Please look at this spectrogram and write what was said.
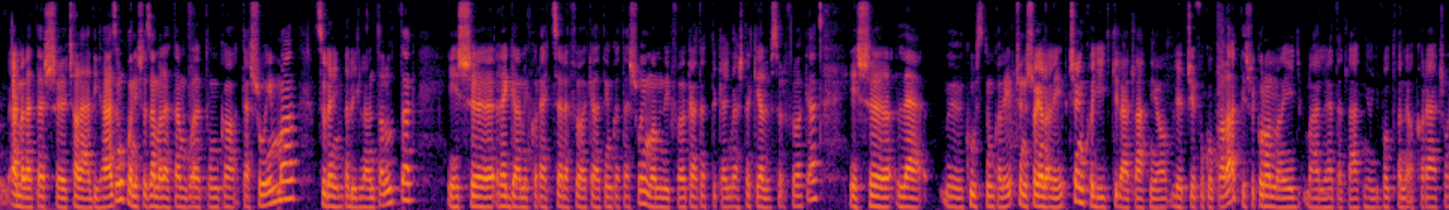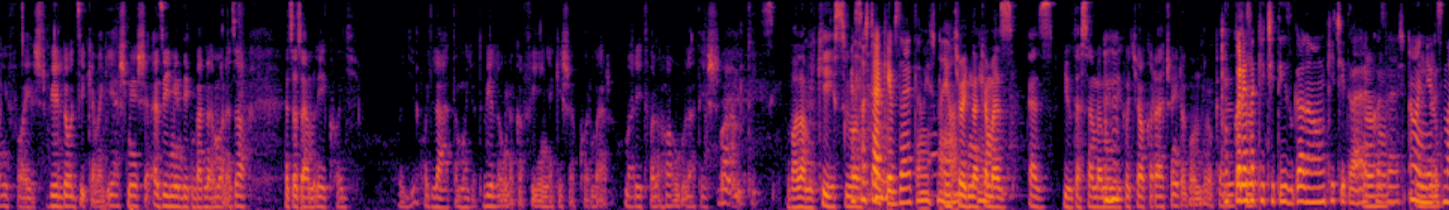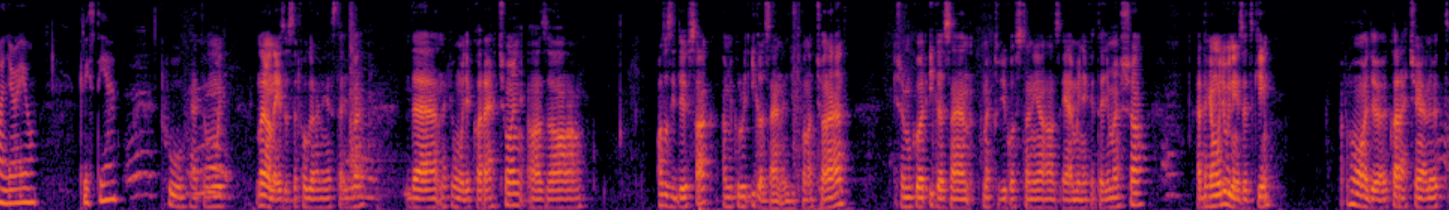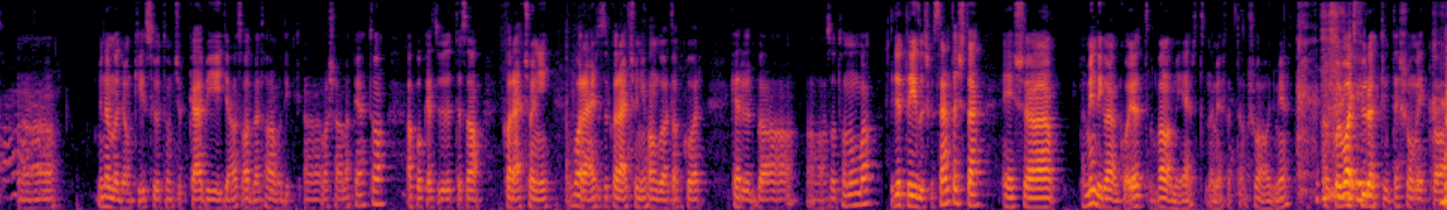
emeletes családi házunk van, és az emeleten voltunk a tesóimmal, szüleim pedig lent aludtak, és reggel, mikor egyszerre fölkeltünk a tesóimmal, mindig fölkeltettük egymást, aki először fölkelt, és le kúsztunk a lépcsőn, és olyan a lépcsőnk, hogy így ki lehet látni a lépcsőfokok alatt, és akkor onnan így már lehetett látni, hogy ott van-e a karácsonyfa, és villódzik-e, meg ilyesmi, és ez így mindig bennem van ez, a, ez az emlék, hogy, hogy, hogy látom, hogy ott villognak a fények, és akkor már, már itt van a hangulat, és Valami készül. valami készül. Ezt most elképzeltem is nagyon. Úgyhogy nekem ez, ez jut eszembe mindig, hogyha a karácsonyra gondolok először. Akkor ez a kicsit izgalom, kicsit várakozás. Aha, Annyira ez nagyon jó. Krisztián? Hú, hát amúgy nagyon nehéz összefoglalni ezt egyben, de nekem úgy a karácsony az a, az az időszak, amikor úgy igazán együtt van a család, és amikor igazán meg tudjuk osztani az élményeket egymással. Hát nekem úgy úgy nézett ki, hogy karácsony előtt uh, mi nem nagyon készültünk, csak kb. így az advent harmadik uh, vasárnapjától. Akkor kezdődött ez a karácsonyi varázs, ez a karácsonyi hangulat akkor került be a, az otthonunkba. Így jött a Jézuska szenteste, és uh, mindig olyankor jött, valamiért, nem értettem soha, hogy miért, akkor vagy fürödtünk tesómékkal,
